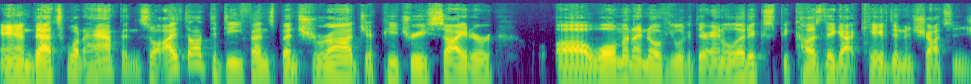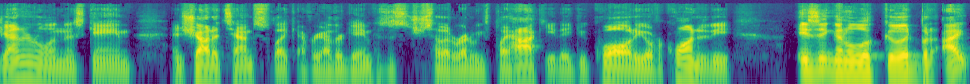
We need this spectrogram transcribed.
And that's what happened. So I thought the defense, Ben Chiarot, Jeff Petry, Seider, uh, Walman, I know if you look at their analytics, because they got caved in in shots in general in this game and shot attempts like every other game, because it's just how the Red Wings play hockey. They do quality over quantity isn't going to look good. But I,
